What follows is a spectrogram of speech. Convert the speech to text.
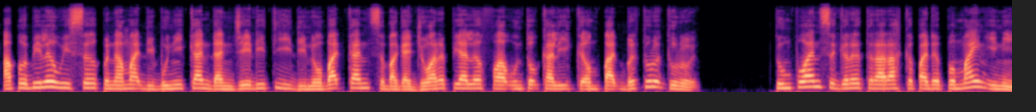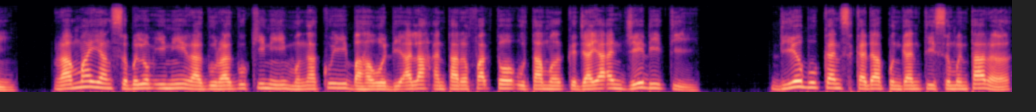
Apabila whistle penamat dibunyikan dan JDT dinobatkan sebagai juara Piala FA untuk kali keempat berturut-turut, tumpuan segera terarah kepada pemain ini. Ramai yang sebelum ini ragu-ragu kini mengakui bahawa dialah antara faktor utama kejayaan JDT. Dia bukan sekadar pengganti sementara,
